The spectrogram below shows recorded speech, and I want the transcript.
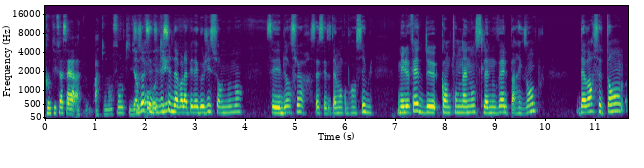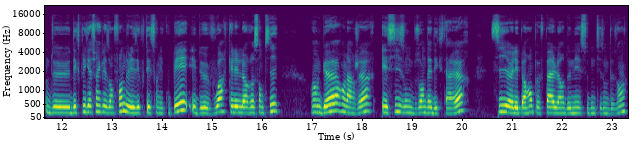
Quand tu es face à, à- à ton enfant qui vient C'est de sûr que c'est difficile d'avoir la pédagogie sur le moment. C'est bien sûr, ça c'est totalement compréhensible. Mais le fait de, quand on annonce la nouvelle par exemple, d'avoir ce temps de, d'explication avec les enfants, de les écouter sans les couper et de voir quel est leur ressenti en longueur, en largeur et s'ils ont besoin d'aide extérieure, si euh, les parents peuvent pas leur donner ce dont ils ont besoin,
